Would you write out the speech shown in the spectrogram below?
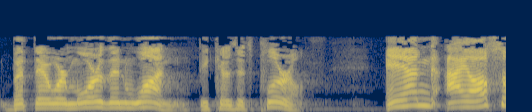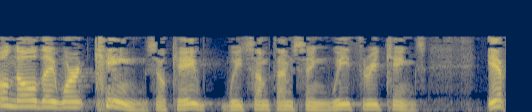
but there were more than one because it's plural. And I also know they weren't kings, okay? We sometimes sing, we three kings. If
